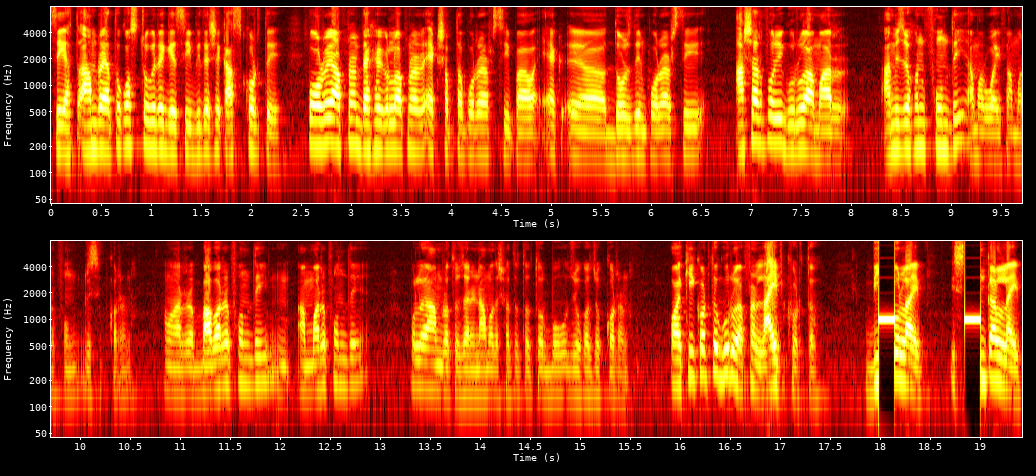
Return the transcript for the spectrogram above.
যে এত, আমরা এত কষ্ট করে গেছি বিদেশে কাজ করতে। পরে আপনার দেখা গেল, আপনার এক সপ্তাহ পরে আসছি বা এক দশ দিন পরে আসছি। আসার পরে গুরু আমার, আমি যখন ফোন দিই, আমার ওয়াইফ আমার ফোন রিসিভ করে না। আমার বাবার ফোন দিই আমারও ফোন দিই বলে, আমরা তো জানি না, আমাদের সাথে তো তোর বউ যোগাযোগ করে না। ওই কি করতো গুরু? আপনার লাইভ করতো। লাইভ স্টিঙ্কার লাইভ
